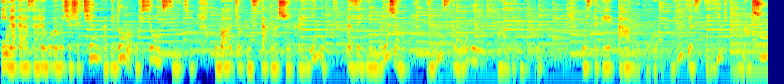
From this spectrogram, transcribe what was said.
Ім'я Тараса Григоровича Шевченка відомо у всьому світі, у багатьох містах нашої країни та за її межами йому встановлено пам'ятники. Ось таке гарне погороддя стоїть у нашому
